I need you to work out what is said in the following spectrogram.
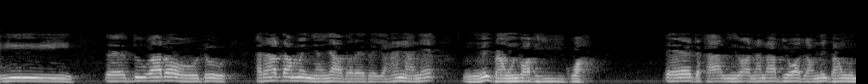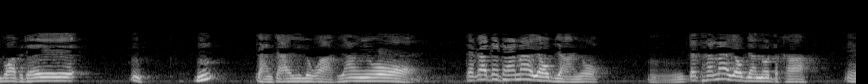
အေးအဲသူကတော့ဟိုတို့အရဟတမဉဏ်ရတော့တဲ့အတွက်ယဟန္တာနဲ့နိဗ္ဗာန်ဝင်သွားပြီကွာအဲတခါညီတော်အာနန္ဒာပြောကြအောင်နိဗ္ဗာန်ဝင်သွားပြီတဲ့ ဟင်ကြံကြကြီးလို့ကပြန်ရောတခါတဌာနရောက်ပြန်ရောတဌာနရောက်ပြန်တော့တခါအဲ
